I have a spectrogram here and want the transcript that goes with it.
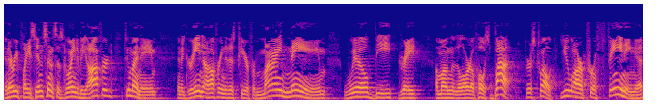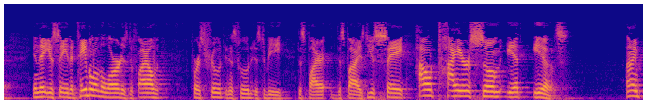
In every place, incense is going to be offered to my name, and a green offering that is pure. For my name will be great among the Lord of hosts. But, verse 12, you are profaning it in that you say the table of the Lord is defiled for his fruit and his food is to be despised. You say how tiresome it is. I'm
